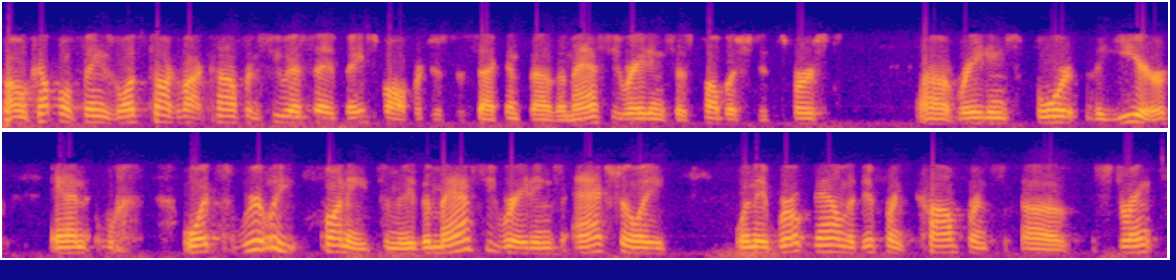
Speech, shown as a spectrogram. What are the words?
Oh, a couple of things. Let's talk about Conference USA baseball for just a second. Uh, the Massey Ratings has published its first uh, ratings for the year, and what's really funny to me, the Massey Ratings actually, when they broke down the different conference uh, strengths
